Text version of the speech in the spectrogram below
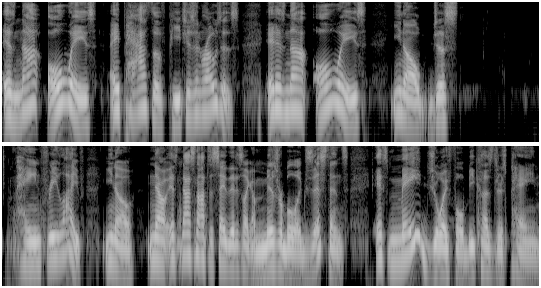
is not always a path of peaches and roses. It is not always, you know, just pain free life. You know, now it's that's not to say that it's like a miserable existence. It's made joyful because there's pain.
